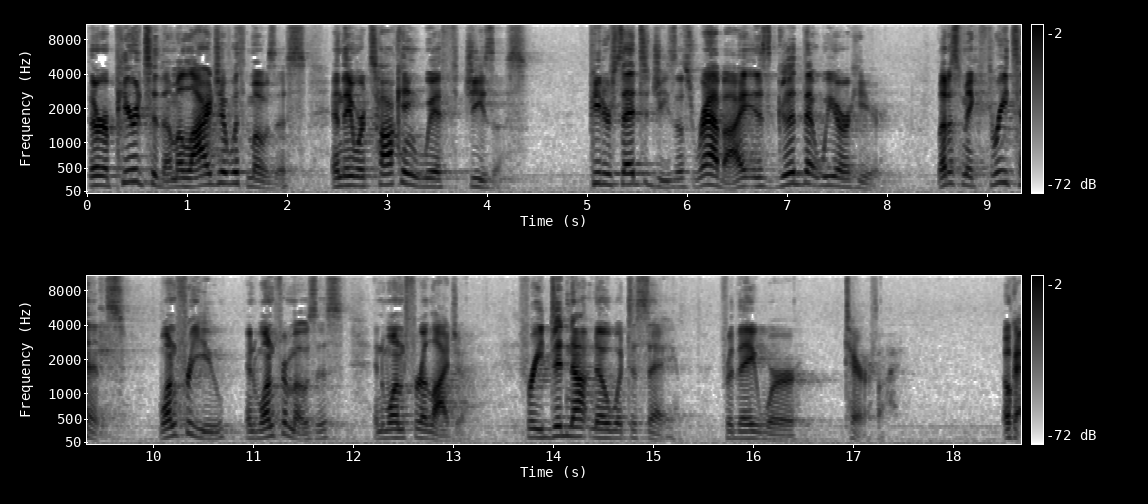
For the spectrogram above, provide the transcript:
There appeared to them Elijah with Moses, and they were talking with Jesus. Peter said to Jesus, Rabbi, it is good that we are here. Let us make three tents one for you, and one for Moses, and one for Elijah. For he did not know what to say, for they were terrified. Okay,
